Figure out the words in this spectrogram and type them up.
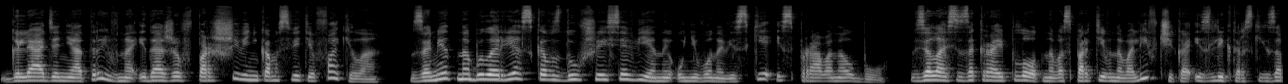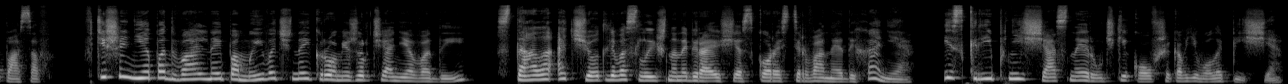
Глядя неотрывно и даже в паршивеньком свете факела, заметно было резко вздувшиеся вены у него на виске и справа на лбу. Взялась за край плотного спортивного лифчика из ликторских запасов. В тишине подвальной помывочной, кроме журчания воды, стало отчетливо слышно набирающее скорость рваное дыхание и скрип несчастной ручки ковшика в его лапище.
